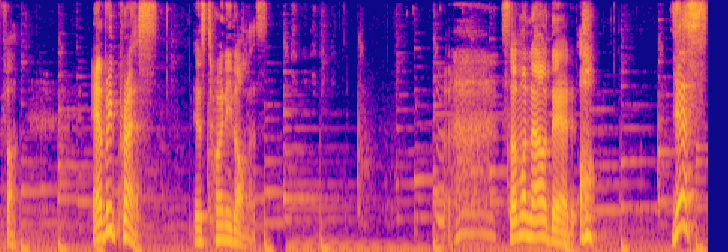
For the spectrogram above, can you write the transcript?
Fuck. Every press is twenty dollars. Someone out there. Oh, yes.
